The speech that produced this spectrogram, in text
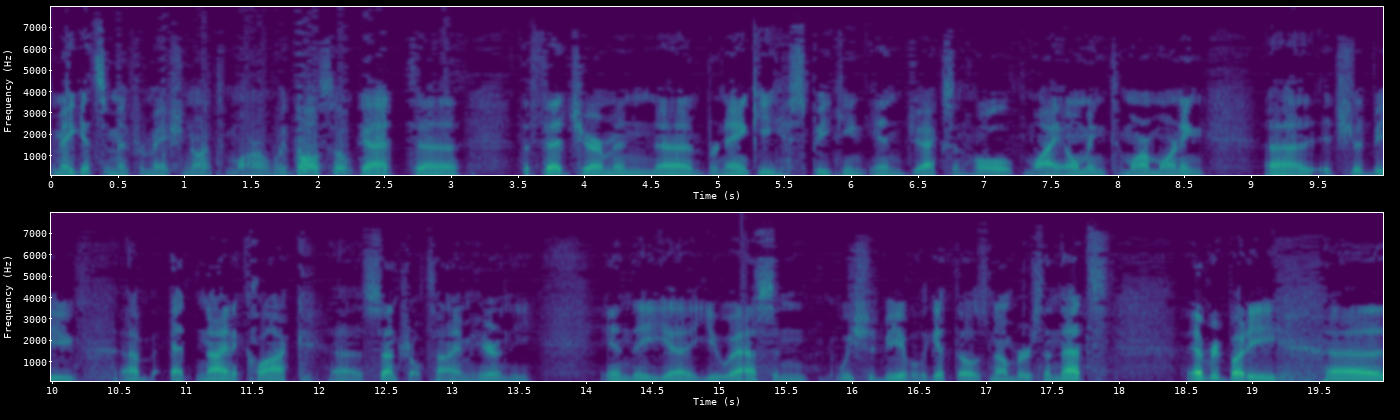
may get some information on tomorrow. We've also got uh, the Fed Chairman uh, Bernanke speaking in Jackson Hole, Wyoming tomorrow morning. Uh, it should be uh, at nine o'clock uh, Central Time here in the in the uh, U.S. and we should be able to get those numbers. And that's everybody uh,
